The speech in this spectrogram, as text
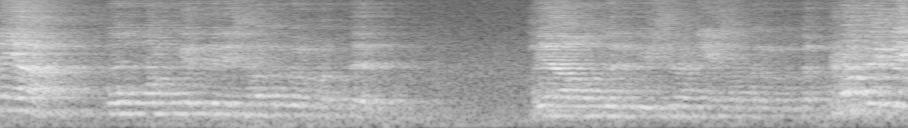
নিয়ে উম্মতকে তিনি সতর্ক করতেন কেয়ামতের বিষয় নিয়ে সতর্ক করতেন প্রতিটি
